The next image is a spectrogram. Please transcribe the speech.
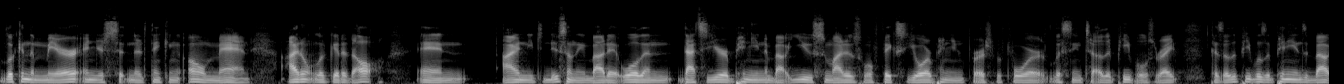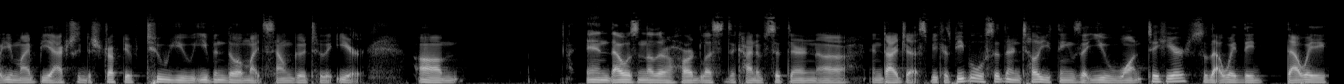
look in the mirror and you're sitting there thinking, "Oh man, I don't look good at all," and I need to do something about it, well, then that's your opinion about you. So might as well fix your opinion first before listening to other people's, right? Because other people's opinions about you might be actually destructive to you, even though it might sound good to the ear. Um, and that was another hard lesson to kind of sit there and uh, and digest because people will sit there and tell you things that you want to hear, so that way they that way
